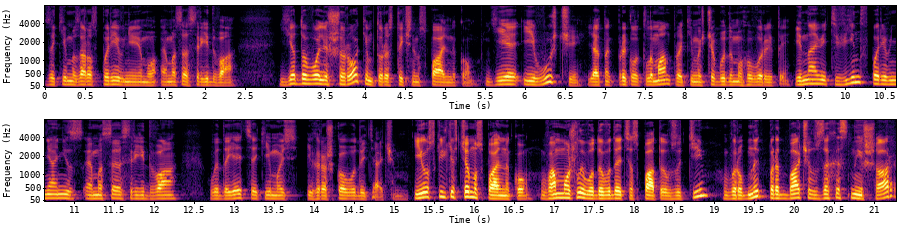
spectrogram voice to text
з яким ми зараз порівнюємо MSS Рій 2, є доволі широким туристичним спальником. Є і вужчі, як, наприклад, Лиман, про який ми ще будемо говорити. І навіть він в порівнянні з МСС Рій 2 видається якимось іграшково-дитячим. І оскільки в цьому спальнику вам можливо доведеться спати у взутті, виробник передбачив захисний шар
